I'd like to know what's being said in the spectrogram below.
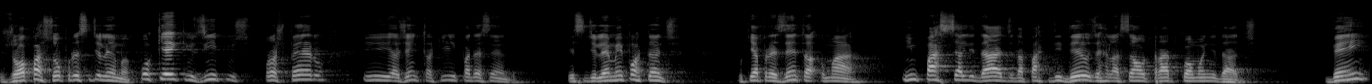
Jó passou por esse dilema. Por que, que os ímpios prosperam e a gente está aqui padecendo? Esse dilema é importante, porque apresenta uma imparcialidade da parte de Deus em relação ao trato com a humanidade. Bem,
